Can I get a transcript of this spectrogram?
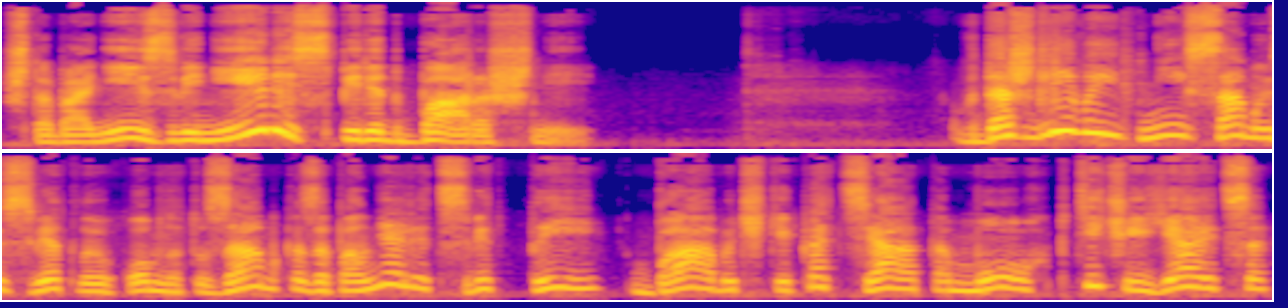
чтобы они извинились перед барышней. В дождливые дни самую светлую комнату замка заполняли цветы, бабочки, котята, мох, птичьи яйца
